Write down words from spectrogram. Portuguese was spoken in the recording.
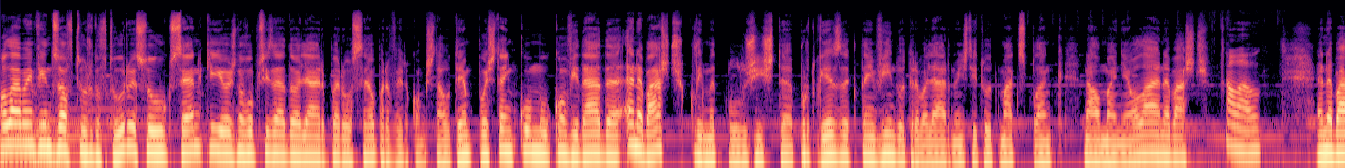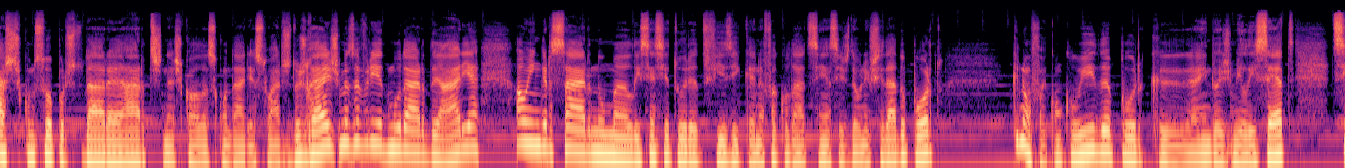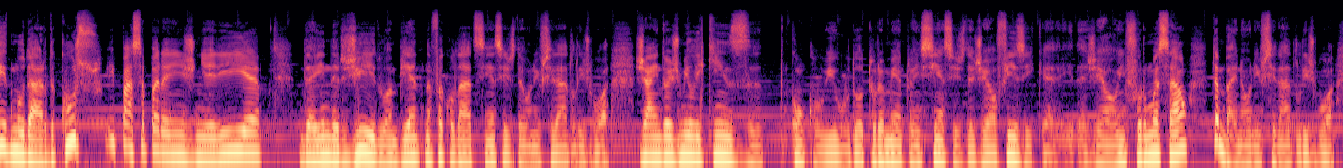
Olá, bem-vindos ao Futuro do Futuro. Eu sou o Hugo Seneca e hoje não vou precisar de olhar para o céu para ver como está o tempo, pois tenho como convidada Ana Bastos, climatologista portuguesa que tem vindo a trabalhar no Instituto Max Planck na Alemanha. Olá, Ana Bastos. Olá, Hugo. Ana Bastos começou por estudar artes na Escola Secundária Soares dos Reis, mas haveria de mudar de área ao ingressar numa licenciatura de Física na Faculdade de Ciências da Universidade do Porto que não foi concluída porque, em 2007, decide mudar de curso e passa para a Engenharia da Energia e do Ambiente na Faculdade de Ciências da Universidade de Lisboa. Já em 2015, concluiu o doutoramento em Ciências da Geofísica e da Geoinformação, também na Universidade de Lisboa.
